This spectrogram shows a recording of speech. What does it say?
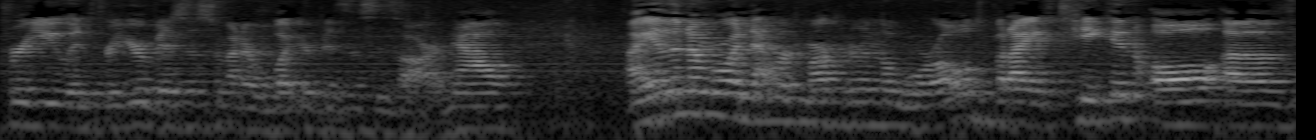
for you and for your business, no matter what your businesses are. Now, I am the number one network marketer in the world, but I have taken all of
